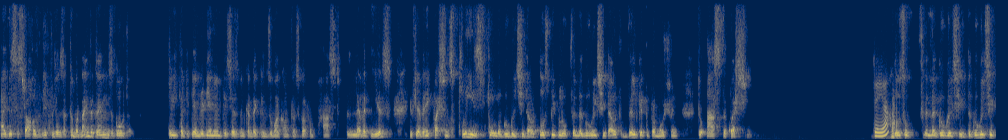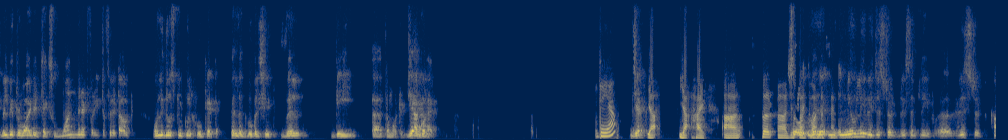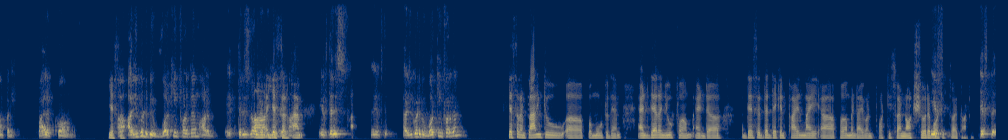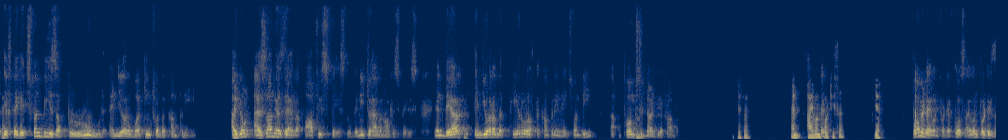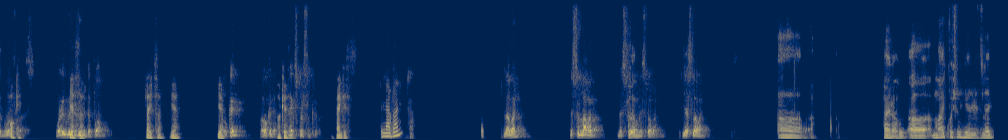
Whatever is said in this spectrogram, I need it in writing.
Hi, this is Rahul Reddy. Today is October 9. The time is about 3.30 p.m. And MPC has been conducting Zoom conference call for past 11 years. If you have any questions, please fill the Google Sheet out. Those people who fill the Google Sheet out will get the promotion to ask the question. Jaya? Those who fill the Google Sheet, the Google Sheet will be provided. It takes one minute for you to fill it out. Only those people who get fill the Google Sheet will be uh, promoted. Jaya, go ahead. Jaya? Jaya? Yeah, yeah. Hi. Uh, sir, uh, just So like to when a, understand. a newly registered, recently uh, registered company Pilot a form, Yes, uh, sir. are you going to be working for them, or if there is no Uh, yes, sir. can't? I'm If there is, if are you going to be working for them? yes, sir. I'm planning to uh, move to them, and they're a new firm, and uh, they said that they can file my uh, perm and I-140. So I'm not sure about If it. So I thought, if the yeah, if the H-1B is approved and you are working for the company, I don't, as long as they have an office space, though, they need to have an office space, and they are, and you are on the payroll of the company in H-1B, uh, perm Mhm. should not be a problem. Okay, sir. And I-140, sir? Yeah. Perm and I-140, of course, I-140 is the goal Okay. for us. What are we going Yes, to do sir. with the perm? Right, sir. Yeah. Yeah. Okay? Okay then. Okay, sir. Next person, please. Thank you. Lavan? Lavan? Mr. Lavan. Mr. Hello. Miss Lavan. Yes, Lavan. Uh, hi Rahul. Uh, my question here is like,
